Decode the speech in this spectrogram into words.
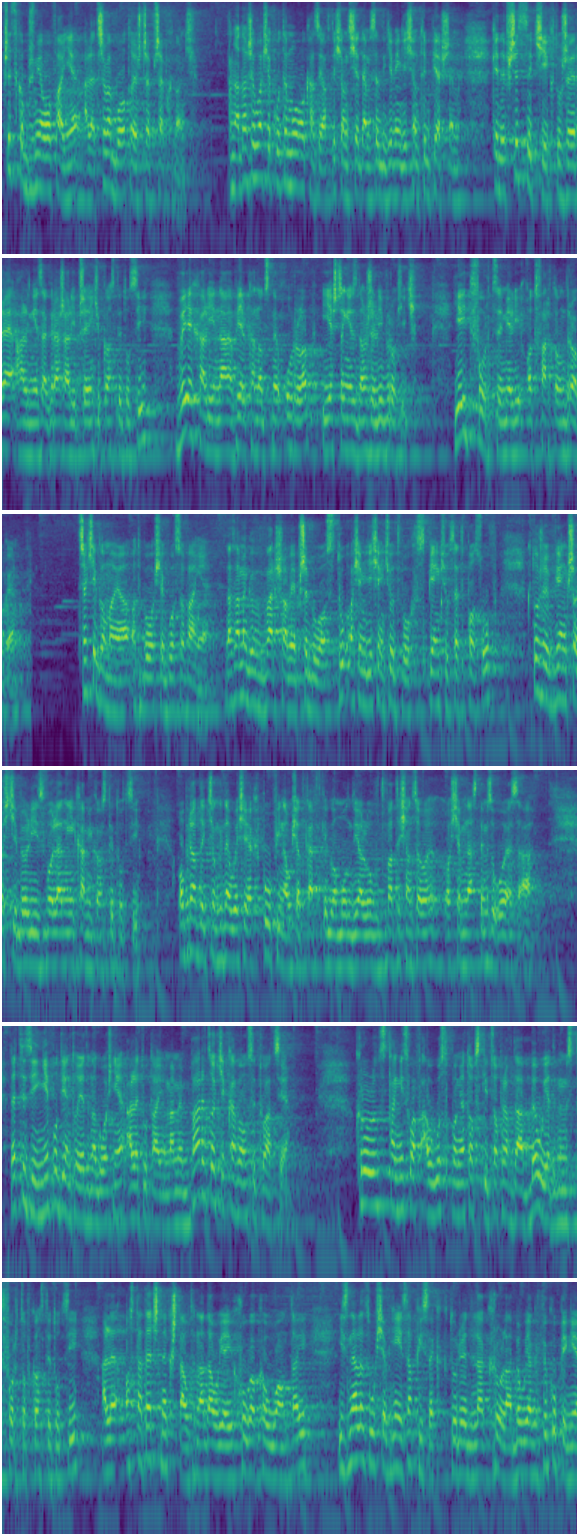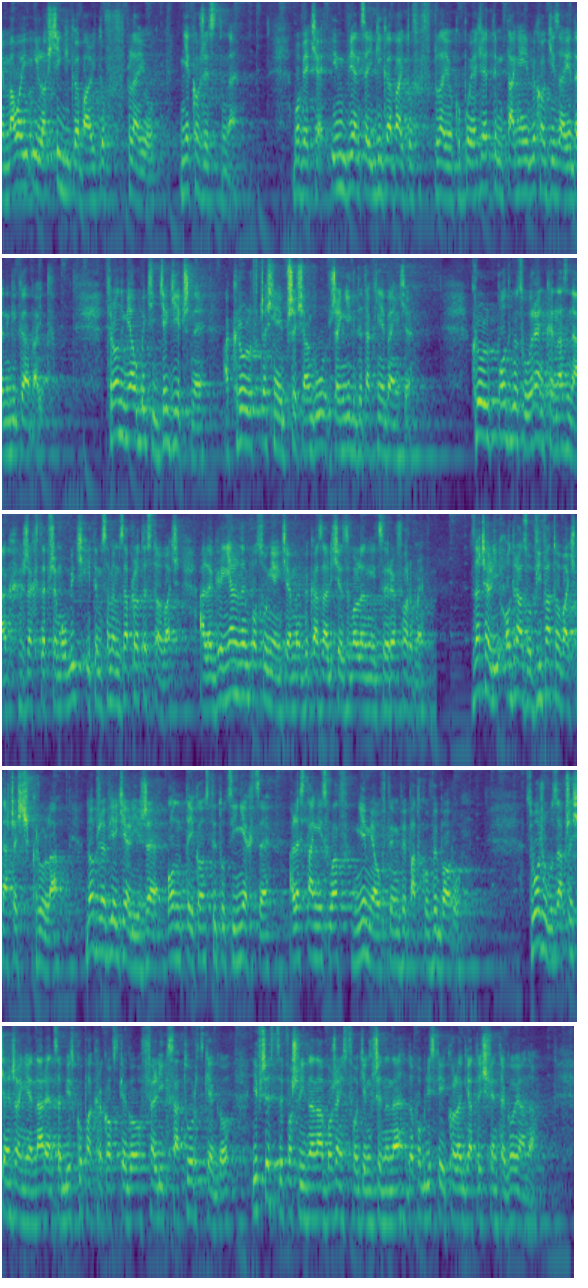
Wszystko brzmiało fajnie, ale trzeba było to jeszcze przepchnąć. Nadarzyła się ku temu okazja w 1791, kiedy wszyscy ci, którzy realnie zagrażali przyjęciu konstytucji, wyjechali na wielkanocny urlop i jeszcze nie zdążyli wrócić. Jej twórcy mieli otwartą drogę. 3 maja odbyło się głosowanie. Na zamek w Warszawie przybyło 182 z 500 posłów, którzy w większości byli zwolennikami konstytucji. Obrady ciągnęły się jak półfinał siatkarskiego mundialu w 2018 z USA. Decyzji nie podjęto jednogłośnie, ale tutaj mamy bardzo ciekawą sytuację. Król Stanisław August Poniatowski co prawda był jednym z twórców konstytucji, ale ostateczny kształt nadał jej Hugo Kołłątaj i znalazł się w niej zapisek, który dla króla był jak wykupienie małej ilości gigabajtów w playu. Niekorzystne. Bo wiecie, im więcej gigabajtów w playu kupujecie, tym taniej wychodzi za jeden gigabajt. Tron miał być dziedziczny, a król wcześniej przysiągł, że nigdy tak nie będzie. Król podniósł rękę na znak, że chce przemówić i tym samym zaprotestować, ale genialnym posunięciem wykazali się zwolennicy reformy. Zaczęli od razu wiwatować na cześć króla. Dobrze wiedzieli, że on tej konstytucji nie chce, ale Stanisław nie miał w tym wypadku wyboru. Złożył zaprzysiężenie na ręce biskupa krakowskiego Feliksa Turckiego i wszyscy poszli na nabożeństwo dziękczynne do pobliskiej kolegiaty świętego Jana.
